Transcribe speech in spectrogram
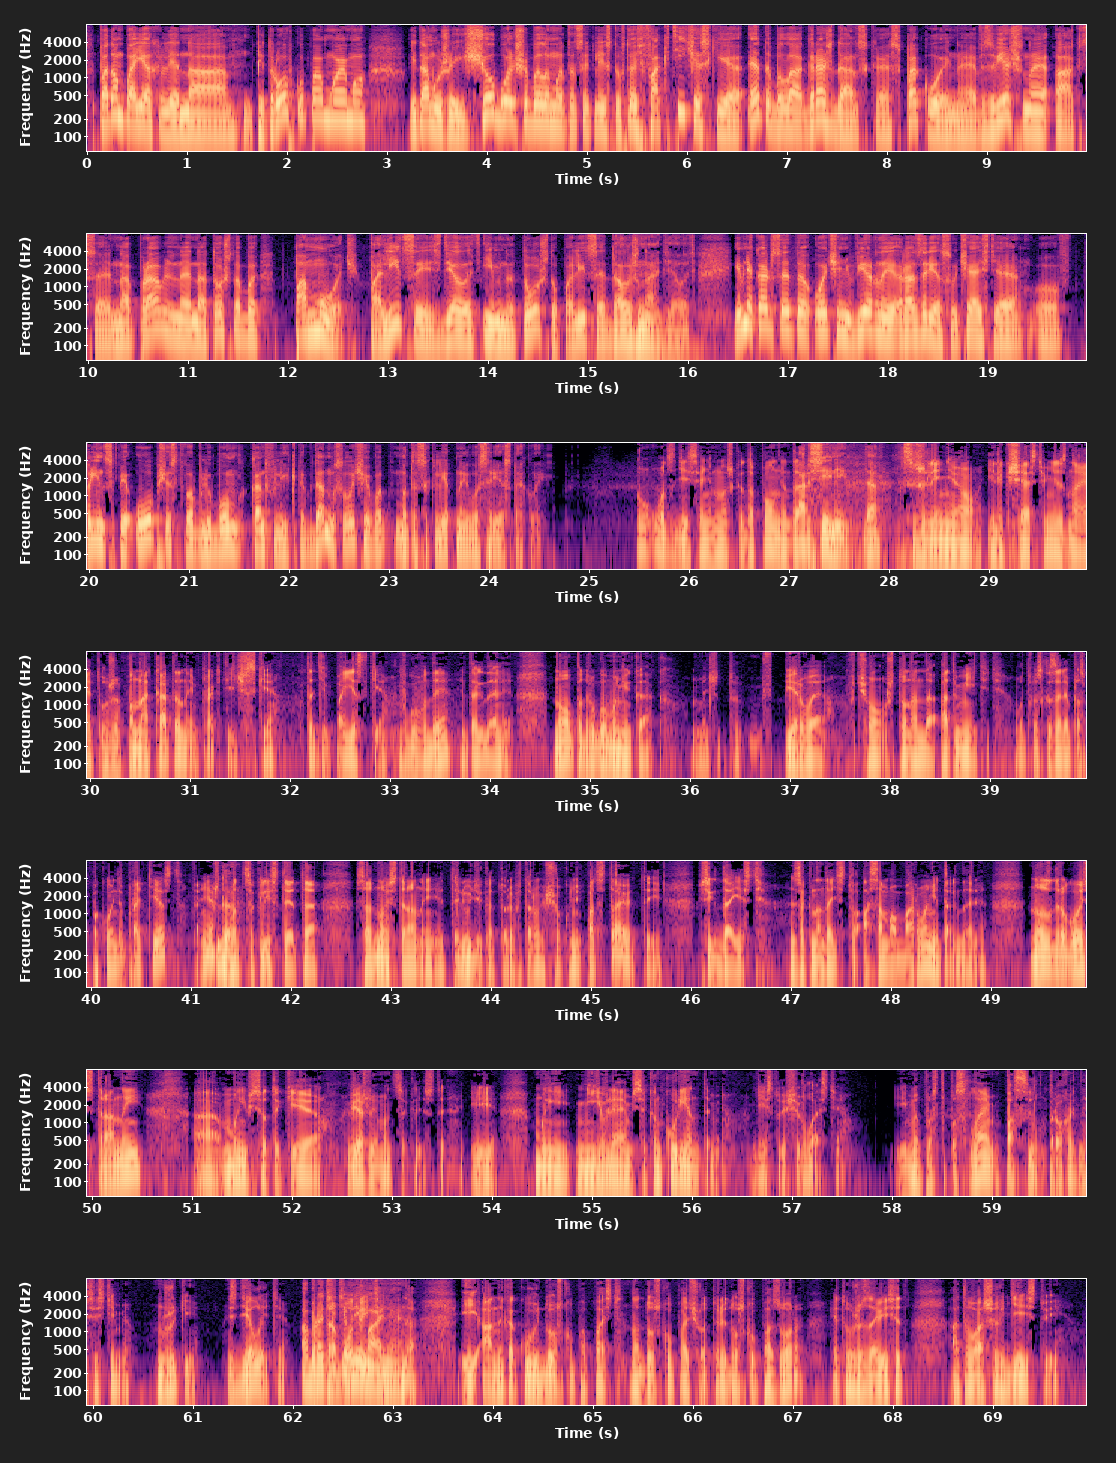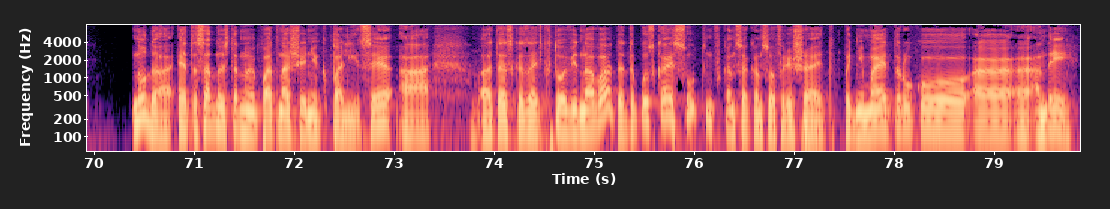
Потом поехали на Петровку, по-моему, и там уже еще больше было мотоциклистов. То есть фактически это была гражданская, спокойная, взвешенная акция, направленная на то, чтобы помочь полиции сделать именно то, что полиция должна делать. И мне кажется, это очень верный разрез участия, в принципе, общества в любом конфликте. В данном случае вот мотоциклетный его срез такой. Ну, вот здесь я немножко дополню, да. Арсений, да. К сожалению, или к счастью, не знаю, это уже понакатанные практически эти поездки в ГУВД и так далее. Но по-другому никак. Значит, первое, в чем, что надо отметить. Вот вы сказали про спокойный протест. Конечно, да. мотоциклисты это, с одной стороны, это люди, которые вторую щеку не подставят, и всегда есть законодательство о самообороне и так далее. Но, с другой стороны, а, мы все-таки вежливые мотоциклисты, и мы не являемся конкурентами действующей власти. И мы просто посылаем посыл правоохранительной системе. Мужики, сделайте. Обратите внимание. Да. И, а на какую доску попасть? На доску почета или доску позора? Это уже зависит от ваших действий. Ну да, это, с одной стороны, по отношению к полиции, а, а, так сказать, кто виноват, это пускай суд, в конце концов, решает. Поднимает руку а, а, Андрей.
